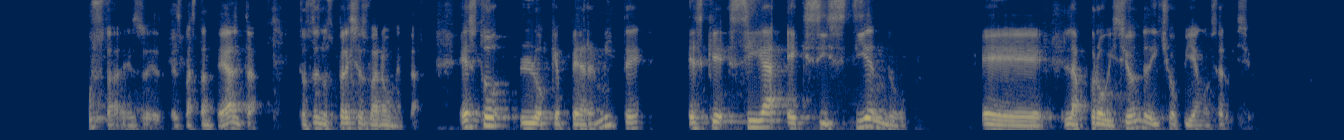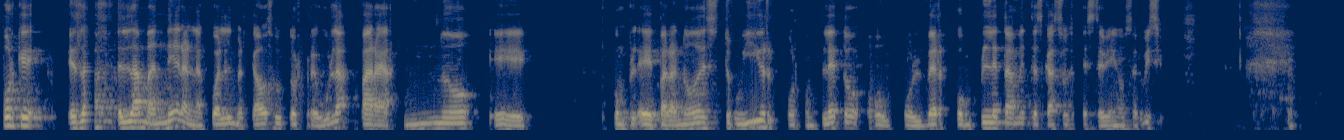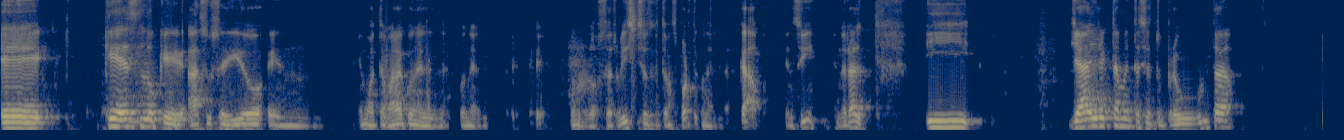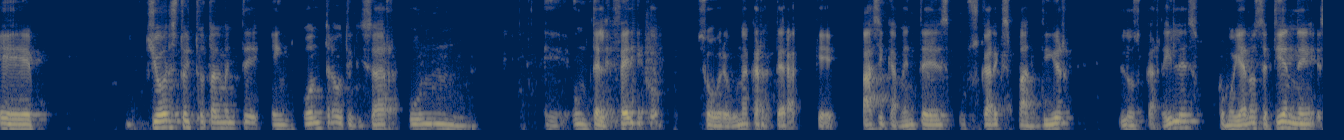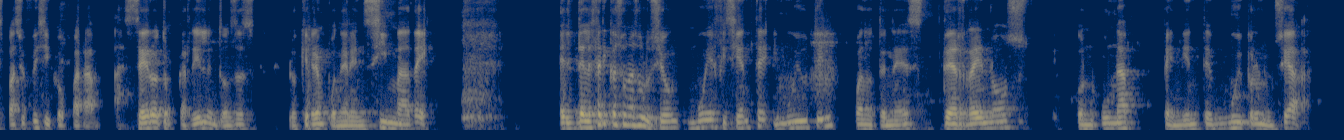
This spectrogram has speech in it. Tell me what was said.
justa, es, es bastante alta, entonces los precios van a aumentar. Esto lo que permite es que siga existiendo eh, la provisión de dicho bien o servicio. Porque es la, la, manera en la cual el mercado se autorregula para no eh, eh, para no destruir por completo o volver completamente escaso este bien o servicio. Eh, ¿Qué es lo que ha sucedido en, en Guatemala con, el, con, el, eh, con los servicios de transporte, con el mercado en sí, en general? Y ya directamente hacia tu pregunta, eh, yo estoy totalmente en contra de utilizar un, eh, un teleférico sobre una carretera que básicamente es buscar expandir los carriles. Como ya no se tiene espacio físico para hacer otro carril, entonces lo quieren poner encima de. El teleférico es una solución muy eficiente y muy útil cuando tenés terrenos con una pendiente muy pronunciada.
